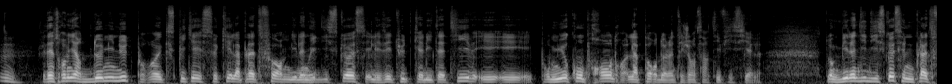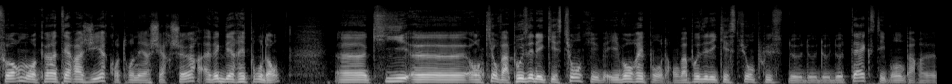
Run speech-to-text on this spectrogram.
Hmm. Je vais peut-être revenir deux minutes pour expliquer ce qu'est la plateforme Bilan Discuss et les études qualitatives et pour mieux comprendre l'apport de l'intelligence artificielle. Donc Bilandi Discuss, c'est une plateforme où on peut interagir quand on est un chercheur avec des répondants euh, qui, euh, en qui on va poser des questions qui, ils vont répondre. On va poser des questions plus de, de, de, texte, ils vont par, euh,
